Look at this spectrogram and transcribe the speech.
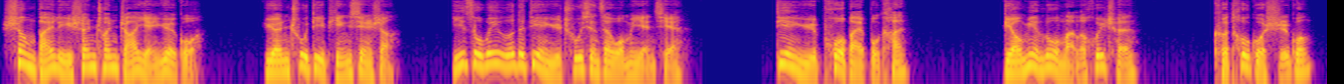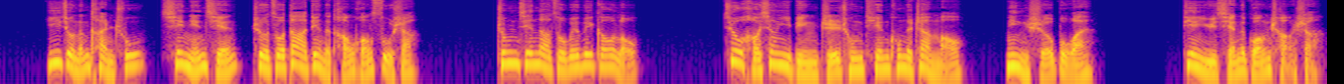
上百里山川眨眼越过，远处地平线上，一座巍峨的殿宇出现在我们眼前。殿宇破败不堪，表面落满了灰尘，可透过时光，依旧能看出千年前这座大殿的堂皇肃杀。中间那座巍巍高楼，就好像一柄直冲天空的战矛，宁折不弯。殿宇前的广场上，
